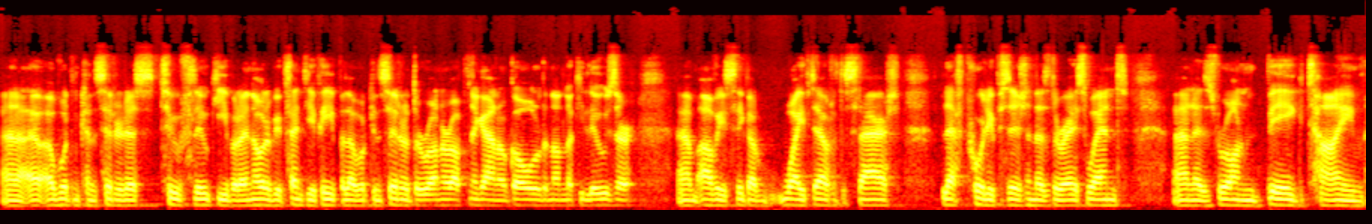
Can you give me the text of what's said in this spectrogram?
and I, I, wouldn't consider this too fluky, but I know there'd be plenty of people that would consider the runner-up Nagano Gold an unlucky loser. Um, obviously got wiped out at the start, left poorly positioned as the race went, and has run big time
